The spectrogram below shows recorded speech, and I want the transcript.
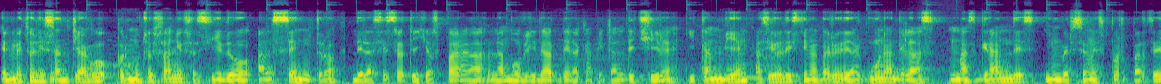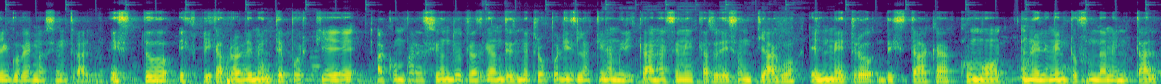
El Metro de Santiago por muchos años ha sido al centro de las estrategias para la movilidad de la capital de Chile y también ha sido destinatario de algunas de las más grandes inversiones por parte del gobierno central. Esto explica probablemente por qué, a comparación de otras grandes metrópolis latinoamericanas, en el caso de Santiago, el metro destaca como un elemento fundamental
